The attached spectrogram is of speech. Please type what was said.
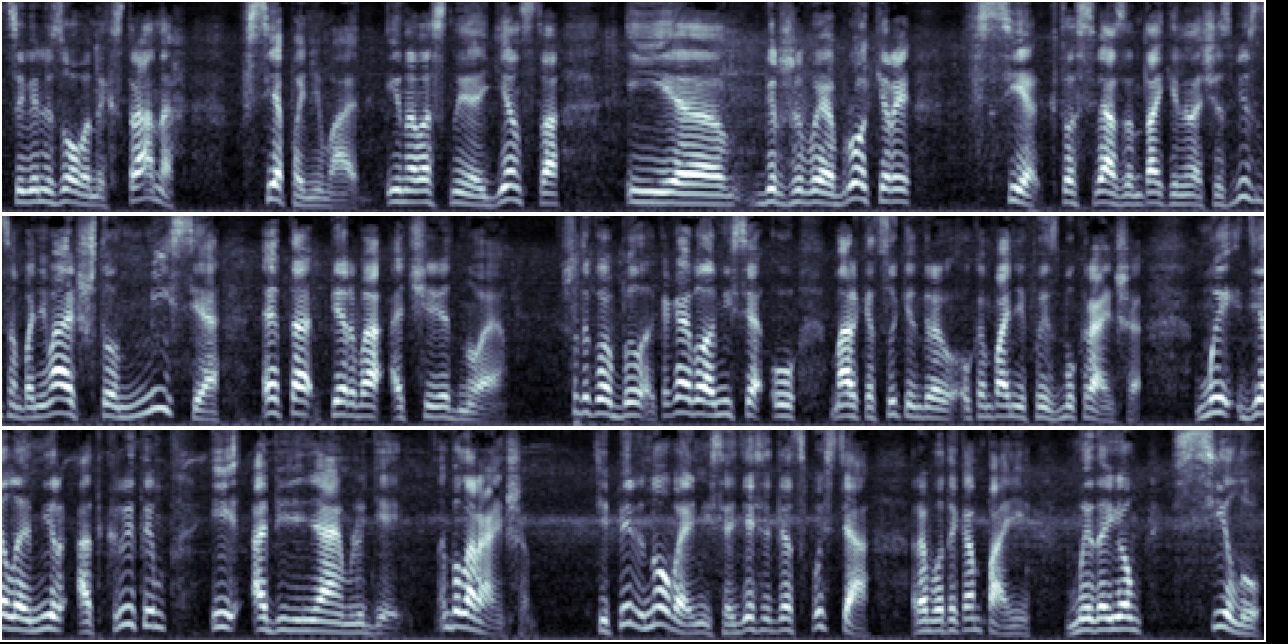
в цивилизованных странах – все понимают, и новостные агентства, и э, биржевые брокеры, все, кто связан так или иначе с бизнесом, понимают, что миссия это первоочередное. Что такое было? Какая была миссия у Марка Цукенберга, у компании Facebook раньше? Мы делаем мир открытым и объединяем людей. Было раньше. Теперь новая миссия, 10 лет спустя работы компании. Мы даем силу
